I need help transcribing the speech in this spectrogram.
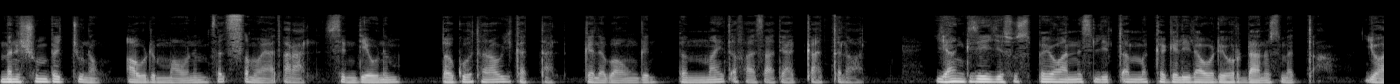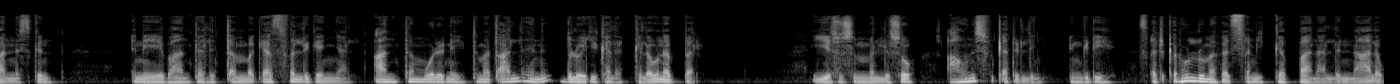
መንሹም በእጁ ነው፣ አውድማውንም ፈጽሞ ያጠራል፣ ስንዴውንም በጎተራው ይከታል፣ ገለባውን ግን በማይጠፋ እሳት ያቃጥለዋል። ያን ጊዜ ኢየሱስ በዮሐንስ ሊጠመቅ ከገሊላ ወደ ዮርዳኖስ መጣ። ዮሐንስ ግን እኔ በአንተ ልጠመቅ ያስፈልገኛል፣ አንተም ወደ እኔ ትመጣለህን ብሎ ይከለክለው ነበር። ኢየሱስም መልሶ አሁንስ ፍቀድልኝ፣ እንግዲህ ጽድቅን ሁሉ መፈጸም ይገባናልና አለው።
